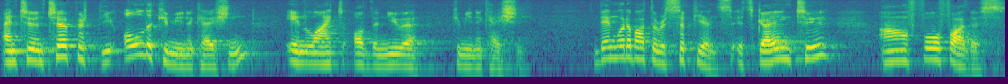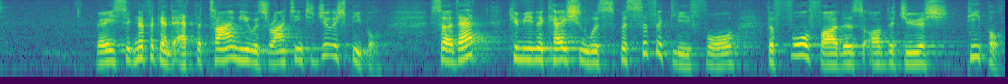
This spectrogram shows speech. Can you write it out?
and to interpret the older communication in light of the newer communication. Then, what about the recipients? It's going to our forefathers. Very significant. At the time, he was writing to Jewish people. So that communication was specifically for the forefathers of the Jewish people.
